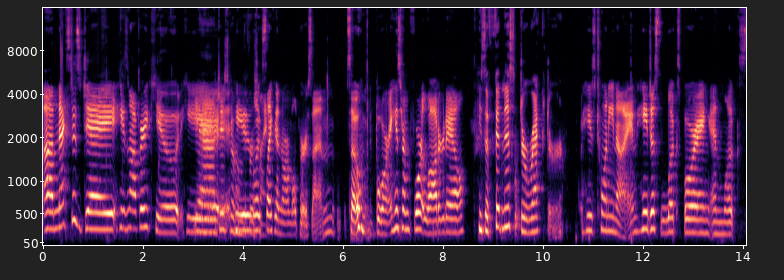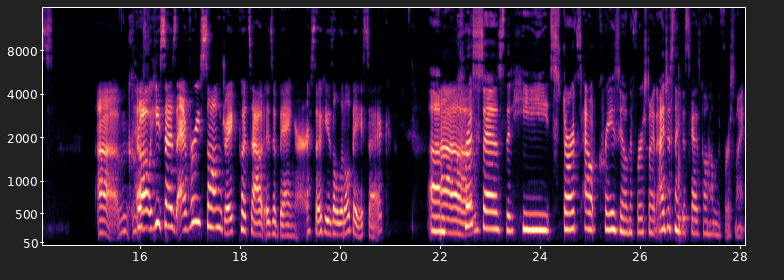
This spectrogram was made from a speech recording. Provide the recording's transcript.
Um, next is Jay. He's not very cute. He Yeah, Jay's he looks night. like a normal person. So boring. He's from Fort Lauderdale. He's a fitness director. He's 29. He just looks boring and looks um Chris- oh, he says every song Drake puts out is a banger. So he's a little basic. Um, Um, Chris says that he starts out crazy on the first night. I just think this guy's going home the first night.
